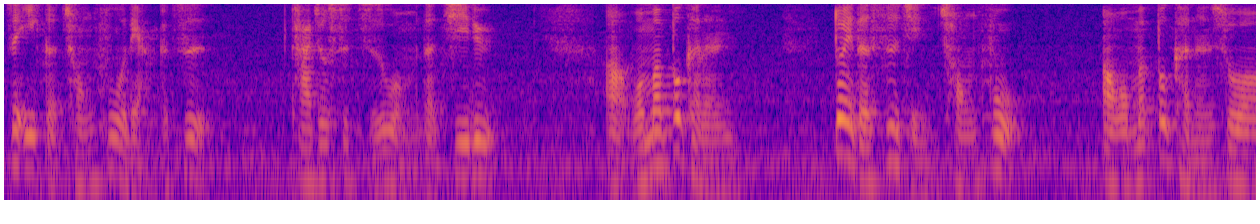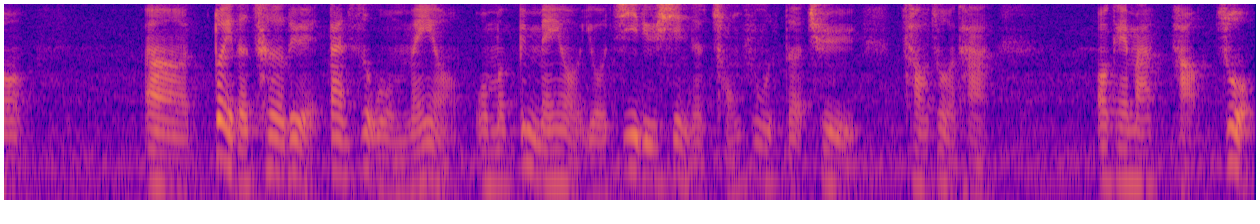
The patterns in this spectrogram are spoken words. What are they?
这一个重复两个字，它就是指我们的几率啊。我们不可能对的事情重复啊，我们不可能说呃对的策略，但是我们没有，我们并没有有纪律性的重复的去操作它，OK 吗？好，做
